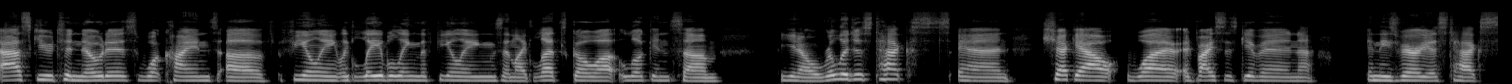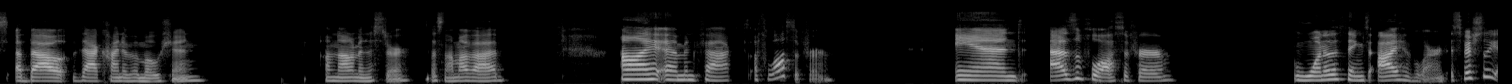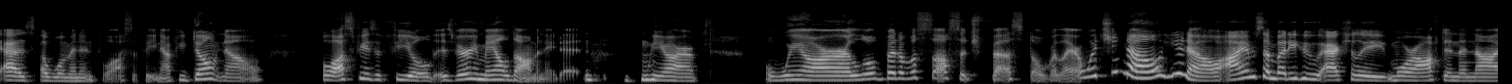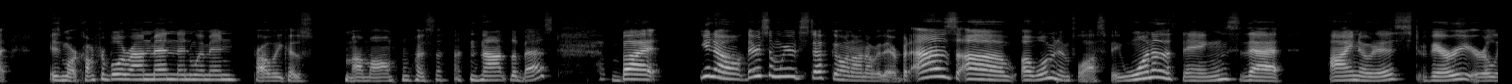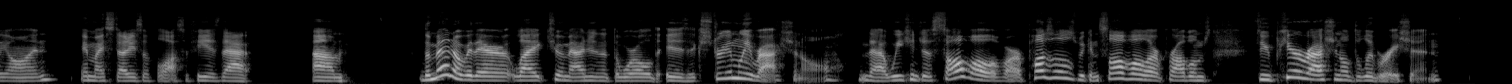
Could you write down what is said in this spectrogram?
ask you to notice what kinds of feeling, like labeling the feelings, and like let's go uh, look in some, you know, religious texts and check out what advice is given in these various texts about that kind of emotion. I'm not a minister. That's not my vibe. I am, in fact, a philosopher. And as a philosopher, one of the things I have learned, especially as a woman in philosophy, now, if you don't know, philosophy as a field is very male dominated. We are we are a little bit of a sausage fest over there which you know you know i am somebody who actually more often than not is more comfortable around men than women probably because my mom was not the best. But you know there's some weird stuff going on over there. But as a, a woman in philosophy one of the things that i noticed very early on in my studies of philosophy is that um the men over there like to imagine that the world is extremely rational, that we can just solve all of our puzzles, we can solve all our problems through pure rational deliberation.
